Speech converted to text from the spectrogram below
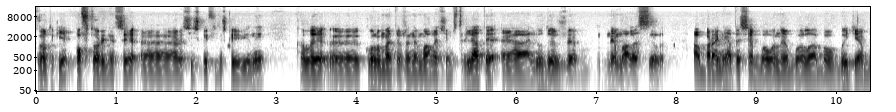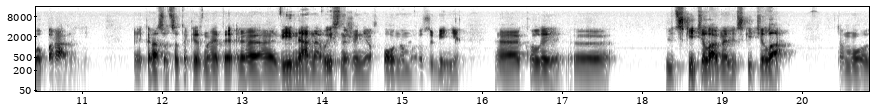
знов таки як повторення цієї е, російсько-фінської війни, коли е, кулемети вже не мали чим стріляти, а люди вже не мали сил оборонятися, бо вони були або вбиті, або поранені. Якраз оце таке, знаєте, е, війна на виснаження в повному розумінні, е, коли е, людські тіла на людські тіла. Тому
